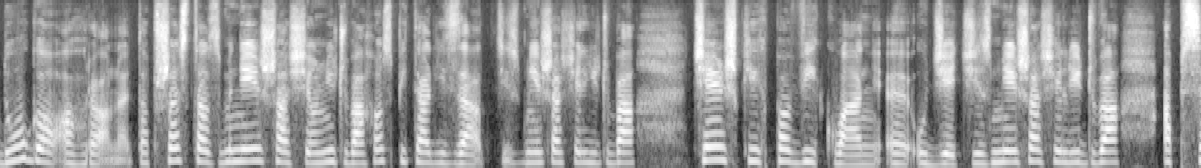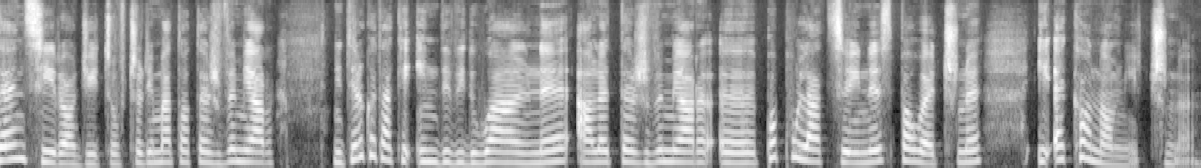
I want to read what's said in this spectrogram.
długą ochronę, to przez to zmniejsza się liczba hospitalizacji, zmniejsza się liczba ciężkich powikłań e, u dzieci, zmniejsza się liczba absencji rodziców, czyli ma to też wymiar nie tylko taki indywidualny, ale też wymiar populacyjny, społeczny i ekonomiczny.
